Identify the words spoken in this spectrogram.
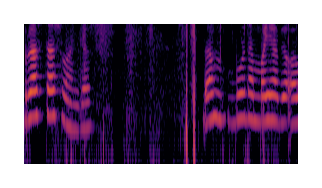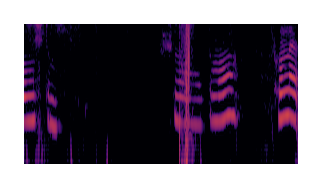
Brawl Stars oynayacağız. Ben buradan bayağı bir almıştım. Şunu aldım ama sonra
